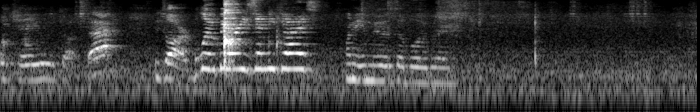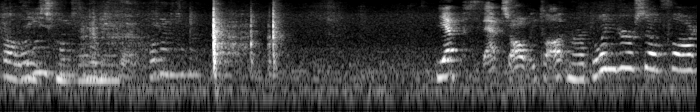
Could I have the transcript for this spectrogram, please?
Okay, we got that. We got our blueberries in, you guys. Let me move the blueberry. Oh, these on, hold hold on, hold on. Yep, that's all we got in our blender so far.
